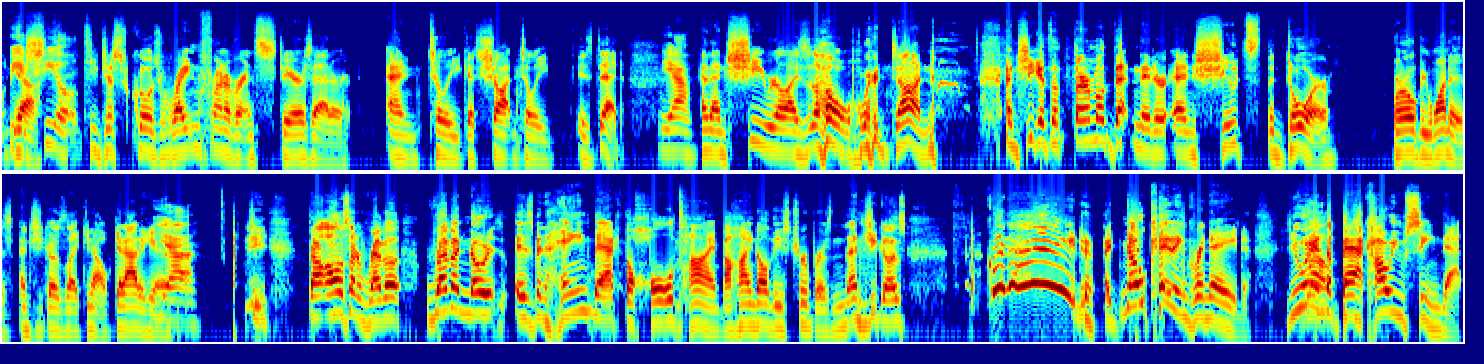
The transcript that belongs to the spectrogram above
oh, be a shield. He just goes right in front of her and stares at her until he gets shot until he is dead. Yeah. And then she realizes, oh, we're done. and she gets a thermal detonator and shoots the door where Obi Wan is. And she goes like, you know, get out of here. Yeah. She, now all of a sudden, Reva, Reva notice, has been hanging back the whole time behind all these troopers. And then she goes, grenade! Like, no kidding, grenade. You were in the back. How are you seeing that?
